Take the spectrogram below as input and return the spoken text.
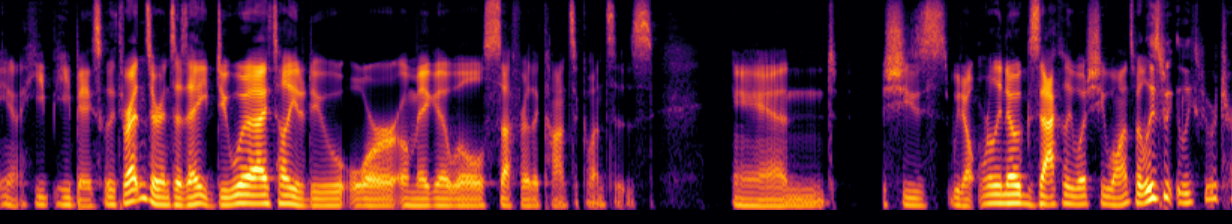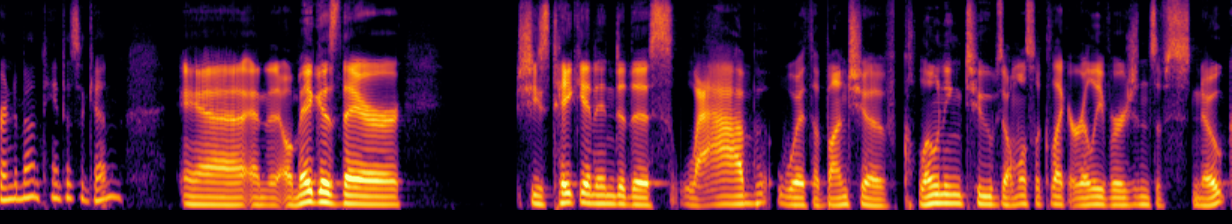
You know, he he basically threatens her and says, "Hey, do what I tell you to do, or Omega will suffer the consequences." and she's we don't really know exactly what she wants, but at least we at least we return to Mount Tantiss again, and and Omega's there. she's taken into this lab with a bunch of cloning tubes, almost look like early versions of Snoke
